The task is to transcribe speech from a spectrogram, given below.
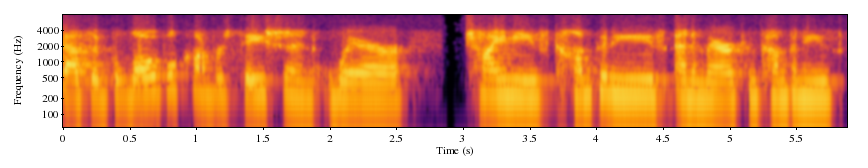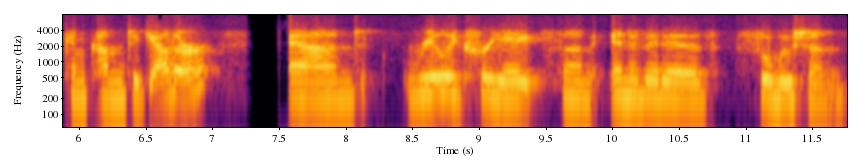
that's a global conversation where Chinese companies and American companies can come together and really create some innovative solutions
